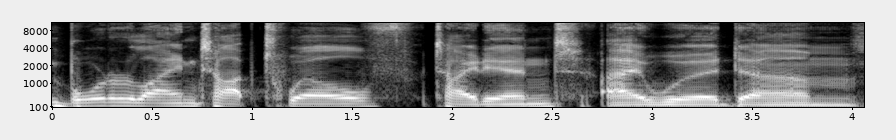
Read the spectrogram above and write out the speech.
Borderline top 12 tight end. I would um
